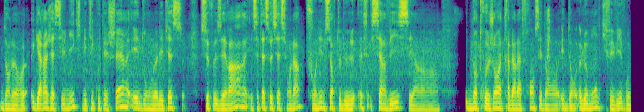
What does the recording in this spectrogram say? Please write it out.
dans leur garage assez unique mais qui coûtait cher et dont les pièces se faisaient rares et cette association là fournit une sorte de service et un d'entre gens à travers la France et dans, le monde qui fait vivre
